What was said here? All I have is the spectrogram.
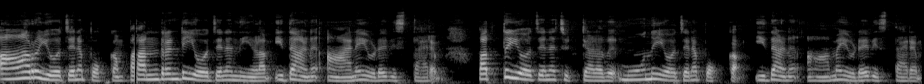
ആറ് യോജന പൊക്കം പന്ത്രണ്ട് യോജന നീളം ഇതാണ് ആനയുടെ വിസ്താരം. പത്ത് യോജന ചുറ്റളവ് മൂന്ന് യോജന പൊക്കം ഇതാണ് ആമയുടെ വിസ്താരം.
